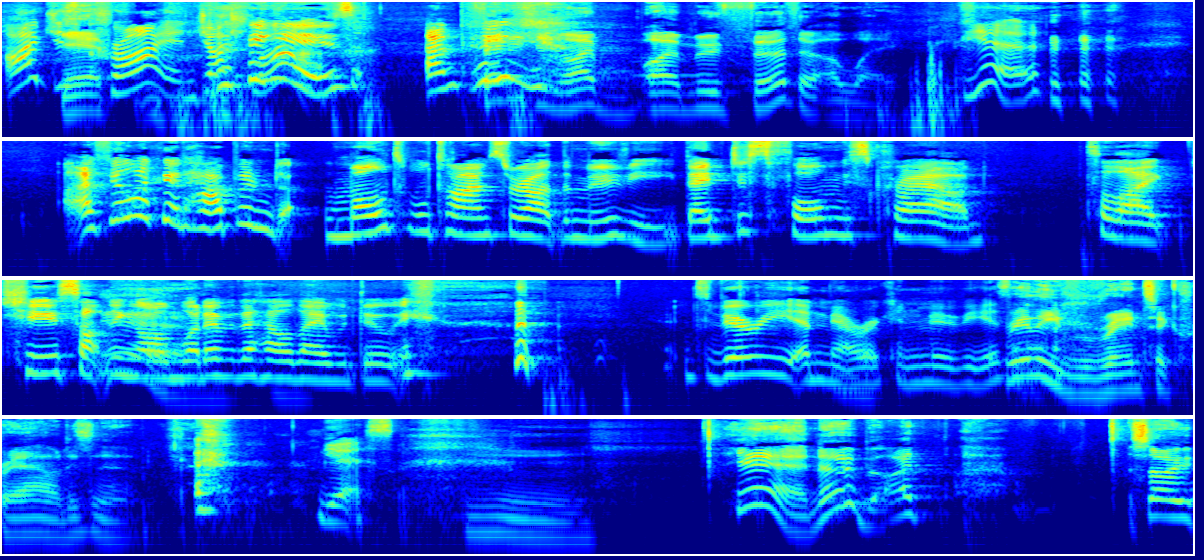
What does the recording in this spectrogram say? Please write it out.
I just Yeah. cry and just. the just thing laugh. is, I'm If pretty. anything, I I move further away. yeah. I feel like it happened multiple times throughout the movie. They just formed this crowd to like cheer something on, whatever the hell they were doing. It's very American movie, isn't it? Really it? rent a crowd, isn't it? Yes. Yeah, no, but I. So,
